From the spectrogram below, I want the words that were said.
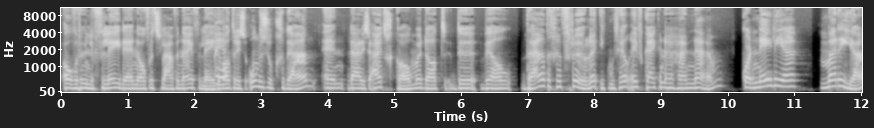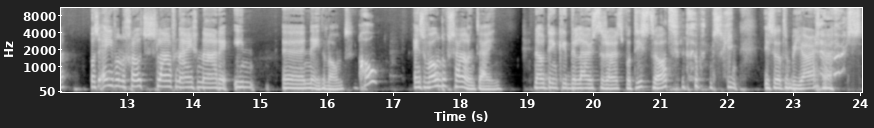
Over hun verleden en over het slavernijverleden. Oh ja. Want er is onderzoek gedaan. En daar is uitgekomen dat de weldadige freule... ik moet heel even kijken naar haar naam... Cornelia Maria... was een van de grootste slaveneigenaren in eh, Nederland. Oh, En ze woont op Salentijn. Nou denken de luisteraars, wat is dat? Misschien is dat een bejaardenhuis.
